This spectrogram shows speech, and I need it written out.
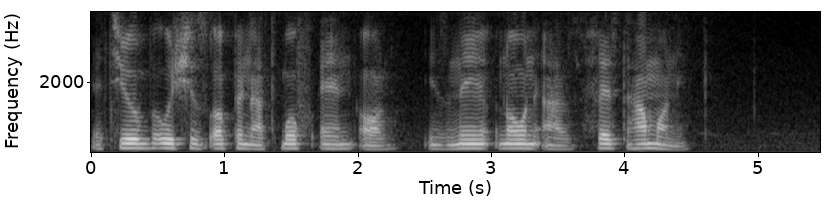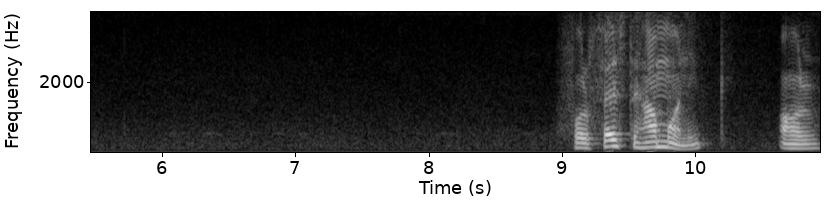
a tube which is open at both ends or is known as first harmonic. For first harmonic or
